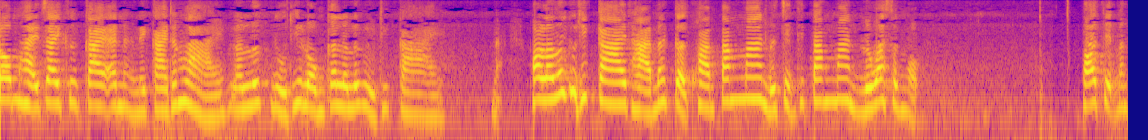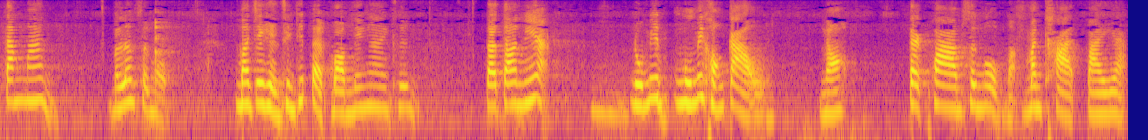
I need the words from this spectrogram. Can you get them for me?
ลมหายใจคือกายอันหนึ่งในกายทั้งหลาย ระลึกอยู่ที่ลมก็ระลึกอยู่ที่กายนะพอระลึกอยู่ที่กายฐานมันเกิดความตั้งมั่น หรือจิตที่ตั้งมั่น หรือว่าสงบพอจิตมันตั้งมั่น มันเริ่มสงบ มันจะเห็นสิ่งที่แปลกปลอมได้ง่ายขึ้น แต่ตอนเนี้ย หนูมีหนูมีของเก่า เนาะแต่ความสงบอะ มันขาดไปอะ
